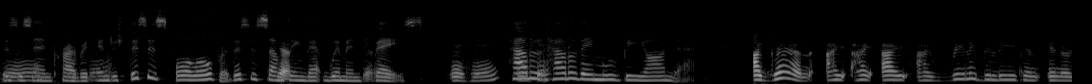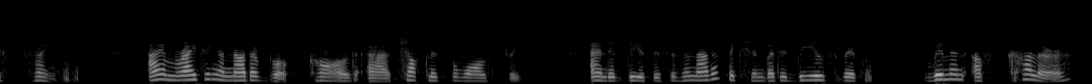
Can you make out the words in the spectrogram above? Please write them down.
This is Mhm, in private mhm. industry. This is all over. This is something that women Yes. face. Mm-hmm. How do mhm. how do they move beyond that? Again, I, I, I, I really believe in inner strength. I am writing another book called uh, Chocolate for Wall Street. And it deals, this is another fiction, but it deals with women of color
